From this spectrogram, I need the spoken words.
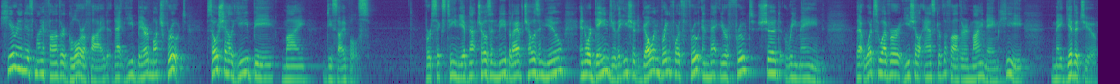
Herein is my Father glorified, that ye bear much fruit. So shall ye be my disciples. Verse 16, Ye have not chosen me, but I have chosen you and ordained you that ye should go and bring forth fruit, and that your fruit should remain. That whatsoever ye shall ask of the Father in my name, he may give it you.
